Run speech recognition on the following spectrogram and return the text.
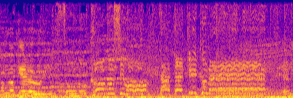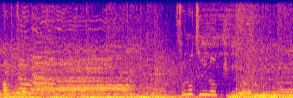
，I'm not 込め。いいよ。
